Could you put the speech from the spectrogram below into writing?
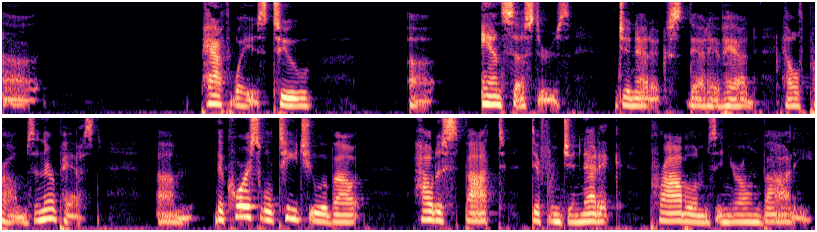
uh, pathways to uh, ancestors' genetics that have had health problems in their past. Um, the course will teach you about how to spot different genetic problems in your own body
